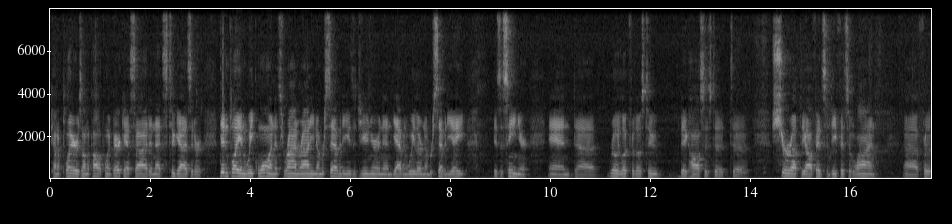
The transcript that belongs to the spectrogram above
kind of players on the Pilot Point Bearcat side, and that's two guys that are didn't play in week one. It's Ryan Riney, number 70, is a junior, and then Gavin Wheeler, number 78, is a senior. And uh, really look for those two big hosses to, to shore up the offense and defensive line uh, for the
